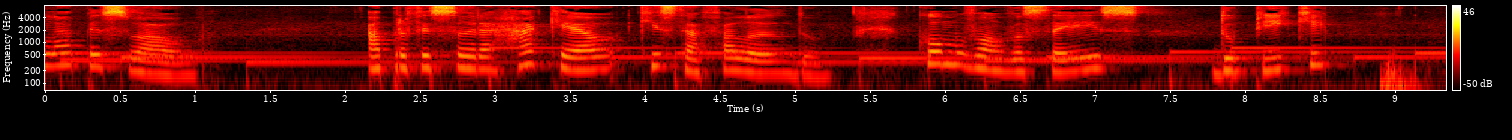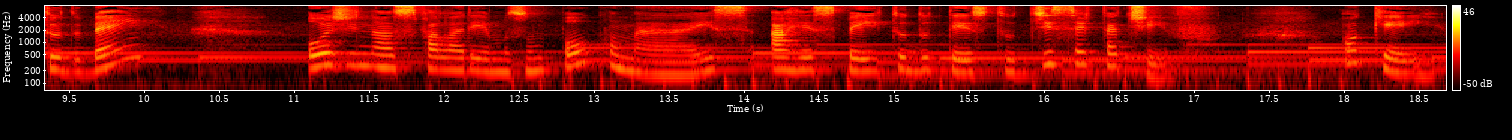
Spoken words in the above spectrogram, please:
Olá, pessoal. A professora Raquel que está falando. Como vão vocês do PIC? Tudo bem? Hoje nós falaremos um pouco mais a respeito do texto dissertativo. Ok,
